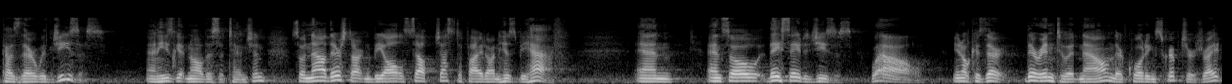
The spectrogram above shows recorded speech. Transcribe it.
because they're with Jesus. And he's getting all this attention. So now they're starting to be all self justified on his behalf. And, and so they say to Jesus, well, you know, because they're, they're into it now and they're quoting scriptures, right?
